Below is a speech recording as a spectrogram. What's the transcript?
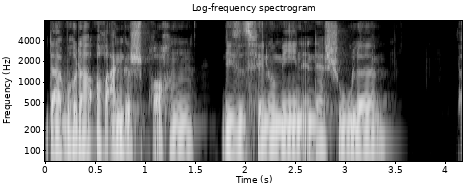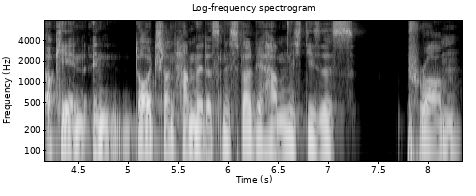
Da wurde auch angesprochen, dieses Phänomen in der Schule. Okay, in, in Deutschland haben wir das nicht, weil wir haben nicht dieses Prom,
